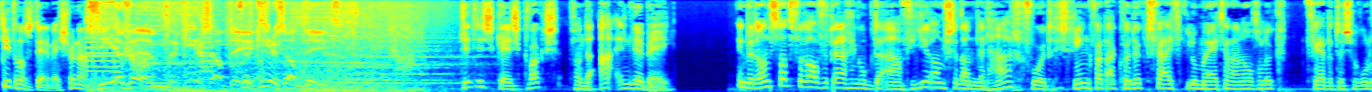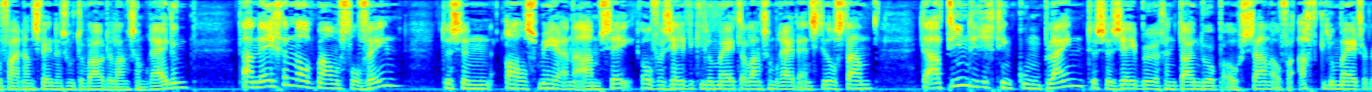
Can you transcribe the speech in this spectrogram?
Dit was het NWS Journaal. ZFM, verkeersupdate. verkeersupdate. Dit is Kees Kwaks van de ANWB. In de Randstad vooral vertraging op de A4 Amsterdam-Den Haag... voor het Ringvaartaquaduct 5 kilometer na een ongeluk. Verder tussen Roelevaar en Zween en Zoeterwoude langzaam rijden... De A9 Alkmaar-Amstelveen. Tussen Alsmeer en AMC over 7 kilometer langzaam rijden en stilstaan. De A10 richting Koenplein tussen Zeeburg en Tuindorp Oostzaan over 8 kilometer.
